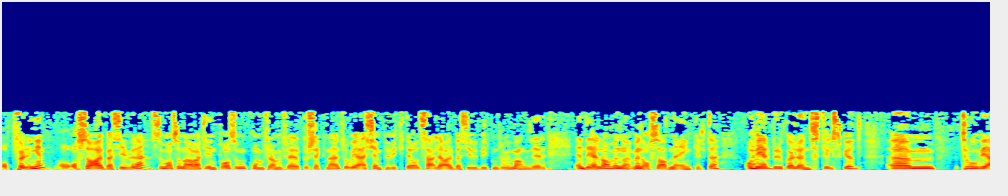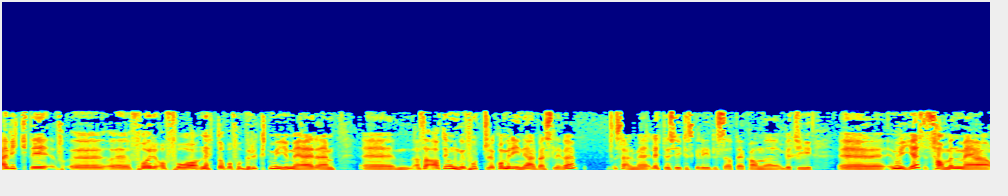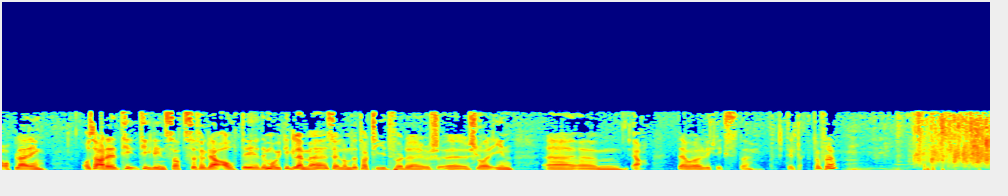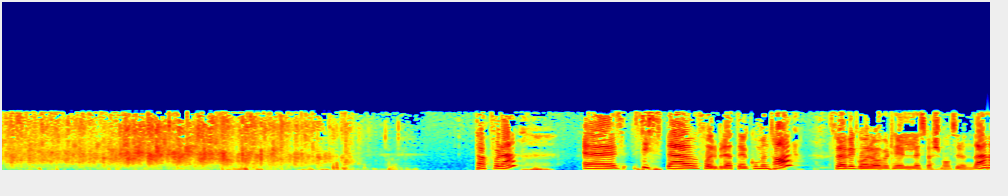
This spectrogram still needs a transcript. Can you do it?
oppfølgingen, og også arbeidsgivere, som også har vært inne på, og som kommer fram i flere av prosjektene her, tror vi er kjempeviktig. Og særlig arbeidsgiverbiten tror vi mangler en del nå, men, men også av den enkelte. Og mer bruk av lønnstilskudd. Um, tror vi er viktig uh, for å få nettopp å få brukt mye mer eh, altså at de unge fortere kommer inn i arbeidslivet, særlig med lettere psykiske lidelser, at det kan eh, bety eh, mye, sammen med opplæring. Og så er det tidlig innsats. selvfølgelig alltid, Det må vi ikke glemme, selv om det tar tid før det eh, slår inn. Eh, ja, Det var det viktigste tiltak. Takk for det. Takk for det. Eh, siste forberedte kommentar før vi går over til spørsmålsrunde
